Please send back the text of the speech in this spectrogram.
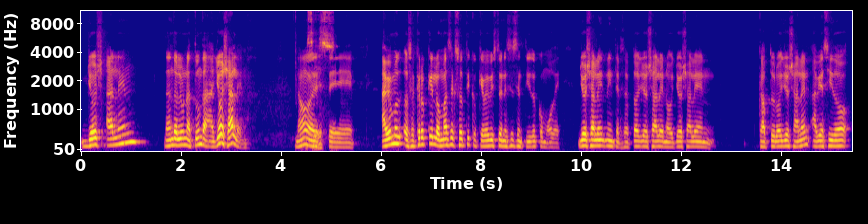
Josh Allen dándole una tunda a Josh Allen. ¿No? este. Habíamos, o sea, creo que lo más exótico que había visto en ese sentido, como de Josh Allen interceptó a Josh Allen o Josh Allen capturó Josh Allen, había sido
